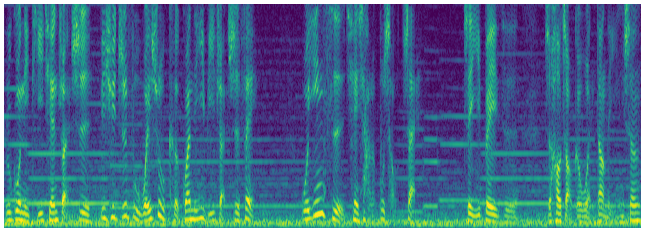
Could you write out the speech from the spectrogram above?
如果你提前转世，必须支付为数可观的一笔转世费。我因此欠下了不少债，这一辈子只好找个稳当的营生，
